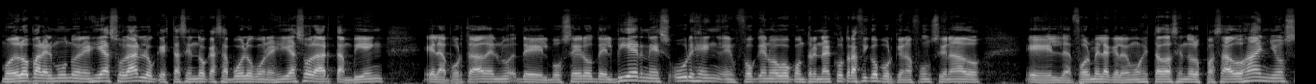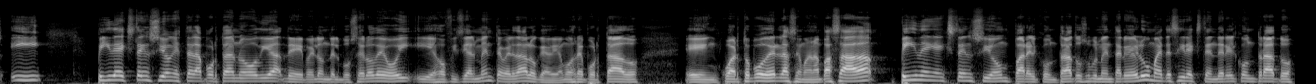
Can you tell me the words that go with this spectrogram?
modelo para el mundo de energía solar, lo que está haciendo Casa Pueblo con energía solar, también en la portada del, vocero del viernes, urgen enfoque nuevo contra el narcotráfico porque no ha funcionado eh, la forma en la que lo hemos estado haciendo los pasados años y pide extensión, esta es la portada del nuevo día, de, perdón, del vocero de hoy y es oficialmente, ¿verdad? Lo que habíamos reportado en Cuarto Poder la semana pasada piden extensión para el contrato suplementario de Luma, es decir, extender el contrato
